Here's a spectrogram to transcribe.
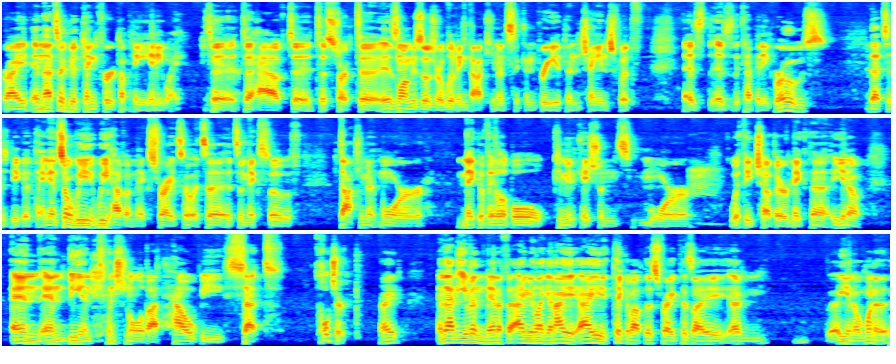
right? And that's a good thing for a company anyway to, to have to, to start to, as long as those are living documents that can breathe and change with as, as the company grows, that tends to be a good thing. And so we, we have a mix, right? So it's a, it's a mix of document more, make available communications more mm. with each other, make the, you know, and and be intentional about how we set culture, right? And that even manifest. I mean, like, and I I think about this right because I I'm you know one of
